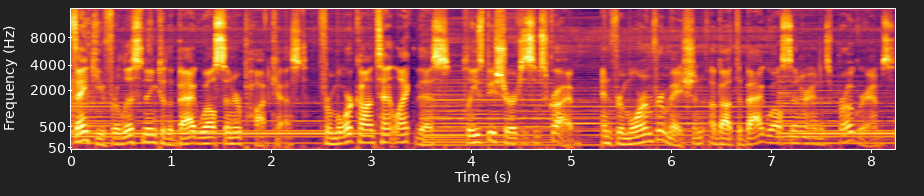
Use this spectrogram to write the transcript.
Thank you for listening to the Bagwell Center podcast. For more content like this, please be sure to subscribe. And for more information about the Bagwell Center and its programs,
